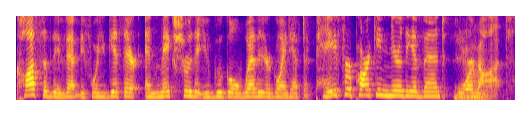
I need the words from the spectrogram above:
costs of the event before you get there and make sure that you you Google whether you're going to have to pay for parking near the event yeah. or not.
